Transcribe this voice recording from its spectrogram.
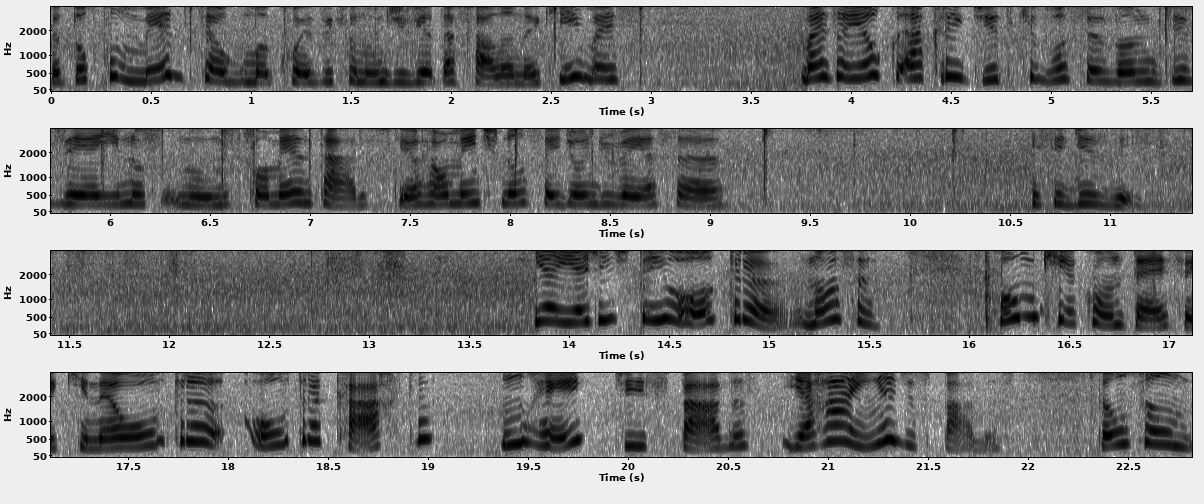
Eu tô com medo de ser alguma coisa que eu não devia estar tá falando aqui, mas mas aí eu acredito que vocês vão dizer aí no, no, nos comentários, porque eu realmente não sei de onde veio essa esse dizer. E aí a gente tem outra, nossa, como que acontece aqui, né? Outra outra carta, um rei de espadas e a rainha de espadas. Então são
